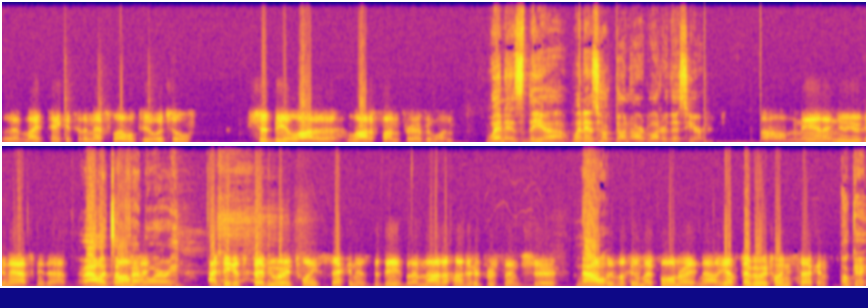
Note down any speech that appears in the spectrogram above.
that might take it to the next level too, which will should be a lot of a lot of fun for everyone. When is the uh, when is Hooked on Hard Water this year? Oh man, I knew you were going to ask me that. Well, it's in Um, February. I think it's February 22nd is the date, but I'm not 100% sure. Now, I'm actually looking at my phone right now. Yep, February 22nd. okay.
